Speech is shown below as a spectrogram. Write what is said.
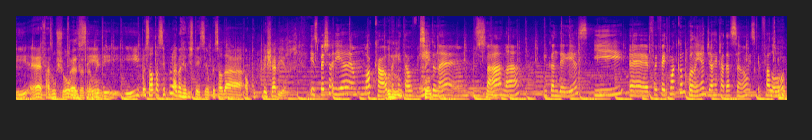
E é, faz um show, é, sente, e, e, o pessoal tá sempre lá na resistência, o pessoal da Ocupa Peixaria. Isso, Peixaria é um local, uhum. para quem tá ouvindo, Sim. né? É um, um bar lá em Candeias e é, foi feita uma campanha de arrecadação, isso que ele falou, uhum.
